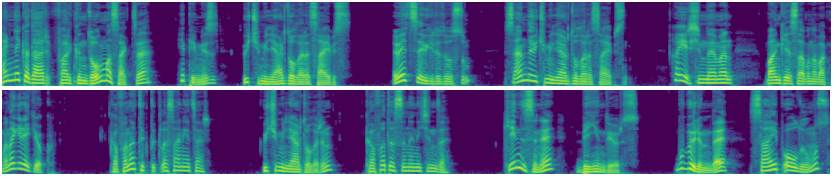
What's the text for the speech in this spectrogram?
Her ne kadar farkında olmasak da hepimiz 3 milyar dolara sahibiz. Evet sevgili dostum, sen de 3 milyar dolara sahipsin. Hayır şimdi hemen banka hesabına bakmana gerek yok. Kafana tık tıklasan yeter. 3 milyar doların kafatasının içinde. Kendisine beyin diyoruz. Bu bölümde sahip olduğumuz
